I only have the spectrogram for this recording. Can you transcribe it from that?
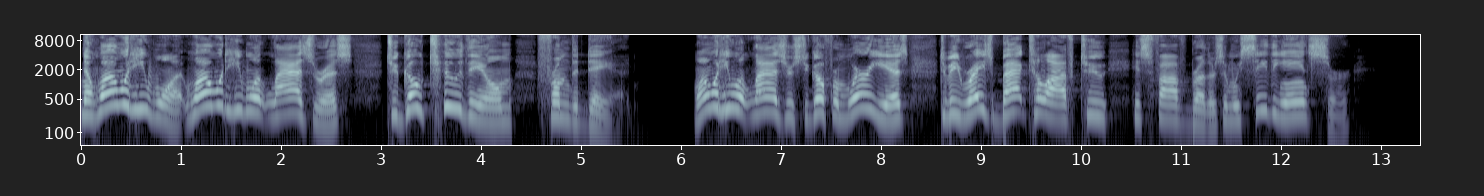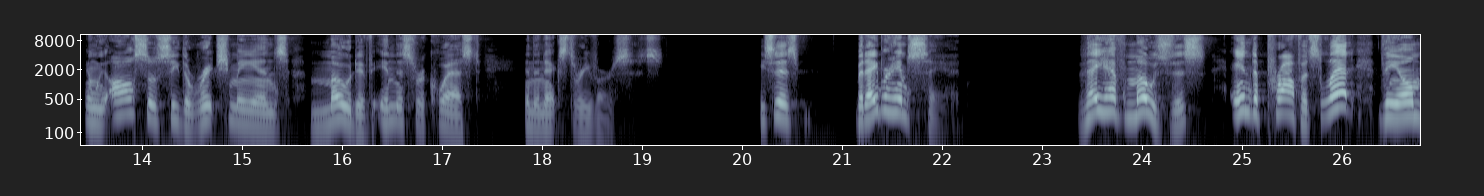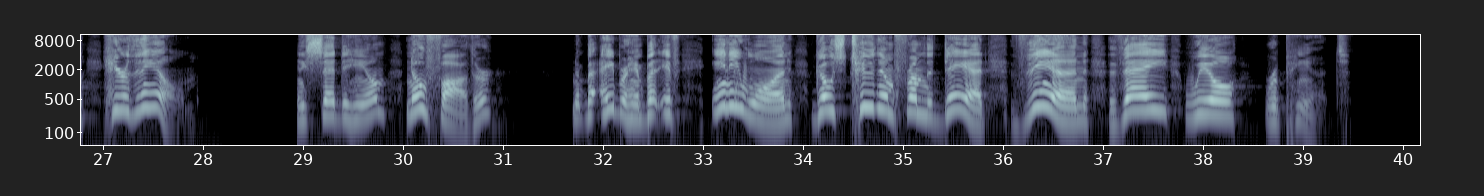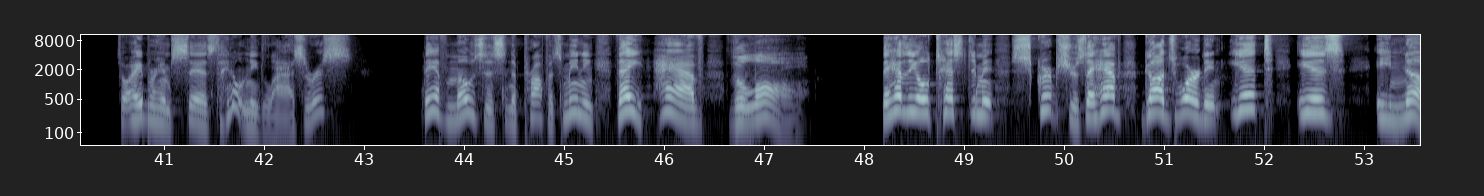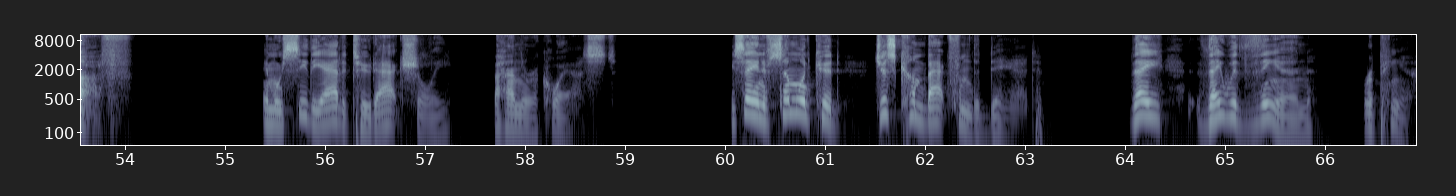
Now, why would he want? Why would he want Lazarus to go to them from the dead? Why would he want Lazarus to go from where he is to be raised back to life to his five brothers? And we see the answer, and we also see the rich man's motive in this request in the next three verses. He says, But Abraham said, They have Moses and the prophets, let them hear them. And he said to him, No, father, but Abraham, but if anyone goes to them from the dead, then they will repent. So Abraham says, They don't need Lazarus. They have Moses and the prophets, meaning they have the law. They have the Old Testament scriptures, they have God's word, and it is enough. And we see the attitude actually behind the request. He's saying if someone could just come back from the dead, they, they would then repent.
